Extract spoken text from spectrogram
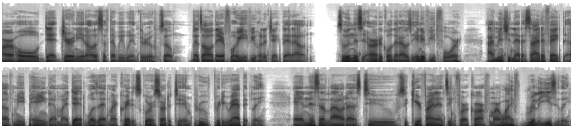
our whole debt journey and all the stuff that we went through. So that's all there for you if you want to check that out. So in this article that I was interviewed for, I mentioned that a side effect of me paying down my debt was that my credit score started to improve pretty rapidly. And this allowed us to secure financing for a car for our wife really easily.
